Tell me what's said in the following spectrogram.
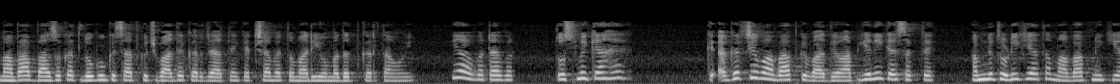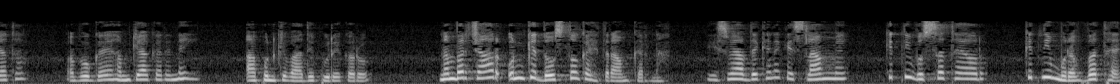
ماں باپ بعض اوقات لوگوں کے ساتھ کچھ وعدے کر جاتے ہیں کہ اچھا میں تمہاری وہ مدد کرتا ہوں یا وٹ ایور تو اس میں کیا ہے؟ کہ اگرچہ ماں باپ کے وعدے ہوں، آپ یہ نہیں کہہ سکتے، ہم نے تھوڑی کیا تھا، ماں باپ نے کیا تھا، اب وہ گئے، ہم کیا کریں؟ نہیں، آپ ان کے وعدے پورے کرو۔ نمبر چار، ان کے دوستوں کا احترام کرنا۔ اس میں آپ دیکھیں نا کہ اسلام میں کتنی وسط ہے اور کتنی مروت ہے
